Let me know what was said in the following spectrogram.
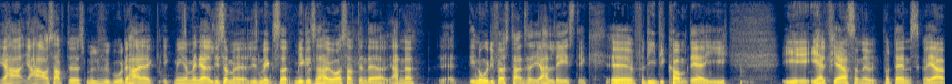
Jeg har, jeg har også haft uh, smølfefigur, det har jeg ikke, ikke mere, men jeg ligesom, uh, ligesom Mikkel, så, Mikkel, så har jeg jo også haft den der, jeg har den der, det er nogle af de første tegneserier, jeg har læst, ikke? Uh, fordi de kom der i, i, i 70'erne på dansk, og jeg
